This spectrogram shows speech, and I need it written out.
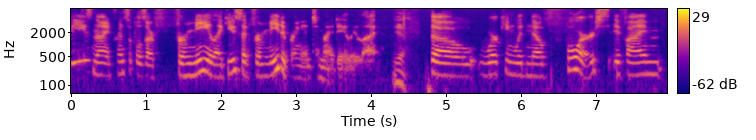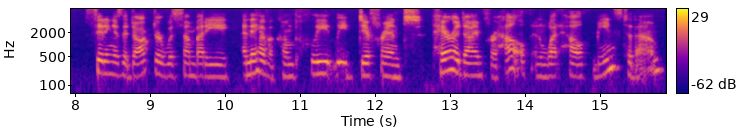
these nine principles are for me, like you said, for me to bring into my daily life. Yeah. So, working with no force, if I'm sitting as a doctor with somebody and they have a completely different paradigm for health and what health means to them,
